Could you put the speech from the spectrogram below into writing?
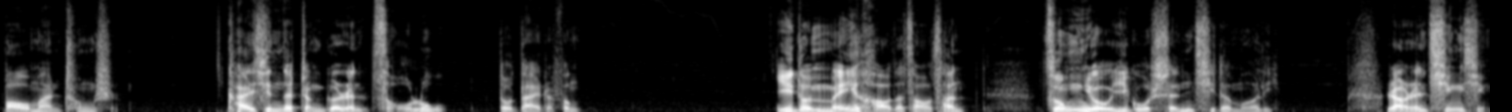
饱满充实，开心的整个人走路都带着风。一顿美好的早餐，总有一股神奇的魔力，让人清醒，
